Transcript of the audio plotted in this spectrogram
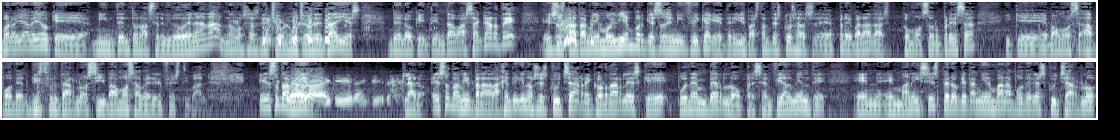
Bueno, ya veo que mi intento no ha servido de nada, no nos has dicho muchos detalles de lo que intentaba sacarte. Eso está también muy bien porque eso significa que tenéis bastantes cosas eh, preparadas como sorpresa y que vamos a poder disfrutarlo si vamos a ver el festival. Eso también. Claro, hay que ir, hay que ir. Claro, eso también para la gente que nos escucha, recordarles que pueden verlo presencialmente en, en Manises, pero que también van a poder escucharlo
